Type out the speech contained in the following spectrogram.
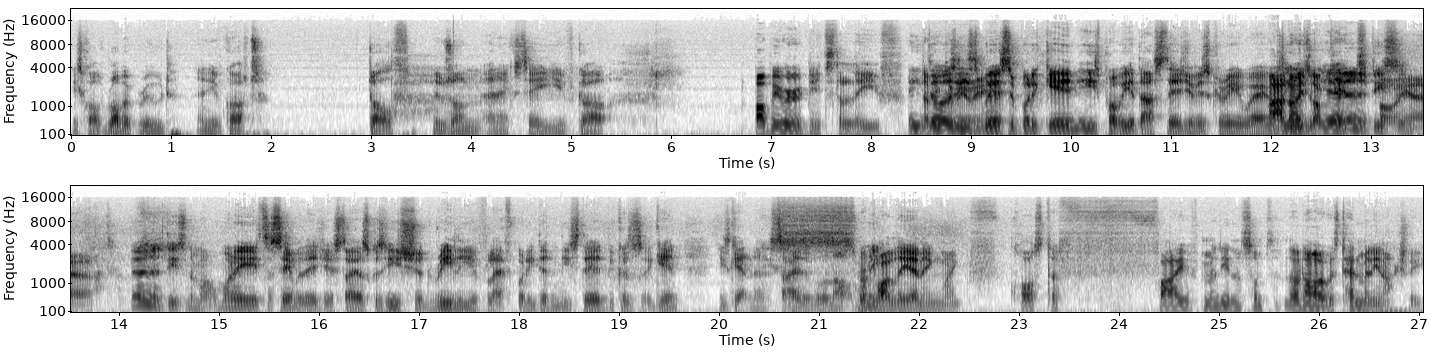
He's called Robert Roode, and you've got Dolph, who's on NXT. You've got Bobby Roode needs to leave. he WWE. does. He's wasted, but again, he's probably at that stage of his career where Well, I know he's got earning kids, a but decent, yeah. earning a decent amount of money. It's the same with AJ Styles because he should really have left, but he didn't. He stayed because again, he's getting a sizable amount of money. reportedly earning like close to five million or something. Oh no, it was ten million actually.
